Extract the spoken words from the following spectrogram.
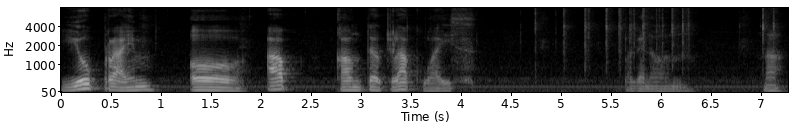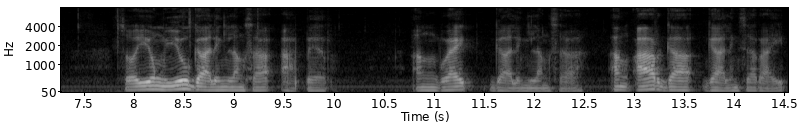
U prime o up counterclockwise, pag ganon. Na. So, yung U galing lang sa upper. Ang right galing lang sa, ang R ga, galing sa right.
